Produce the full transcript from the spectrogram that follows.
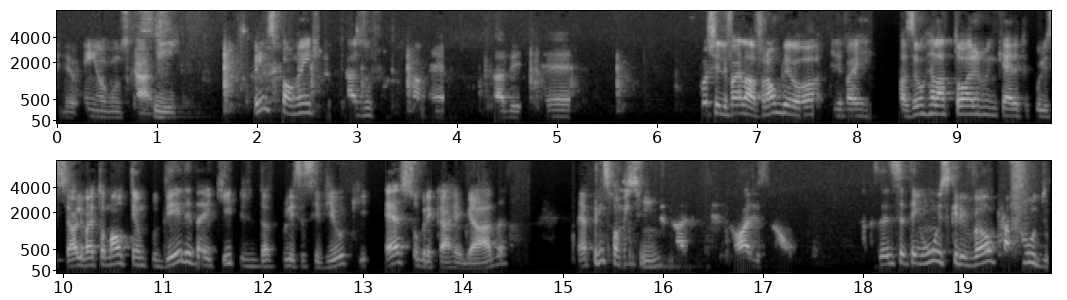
Entendeu? Em alguns casos. Sim. Principalmente no caso do América, sabe? É... Poxa, ele vai lavrar um BO, ele vai fazer um relatório no inquérito policial, ele vai tomar o tempo dele e da equipe da Polícia Civil, que é sobrecarregada, né? principalmente Sim. em cidades menores. Às vezes você tem um escrivão para tudo.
